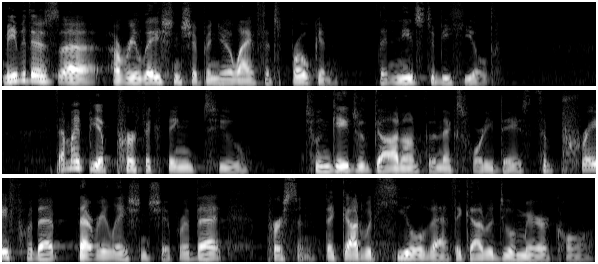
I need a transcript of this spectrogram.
Maybe there's a, a relationship in your life that's broken, that needs to be healed. That might be a perfect thing to, to engage with God on for the next 40 days, to pray for that, that relationship or that person, that God would heal that, that God would do a miracle.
